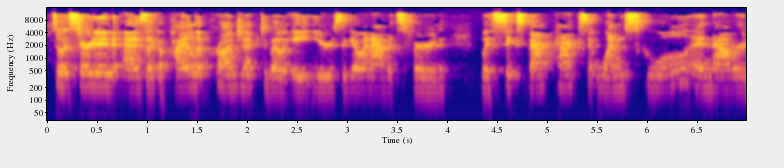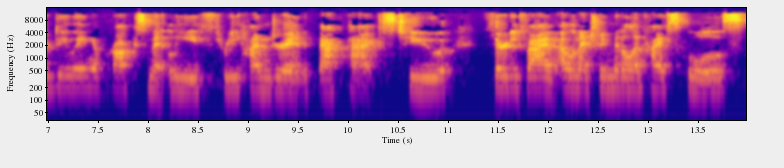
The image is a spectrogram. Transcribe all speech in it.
so it started as like a pilot project about eight years ago in Abbotsford with six backpacks at one school, and now we're doing approximately 300 backpacks to 35 elementary, middle, and high schools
